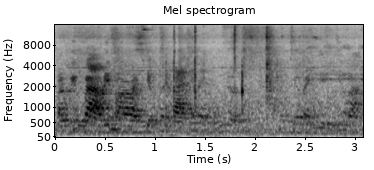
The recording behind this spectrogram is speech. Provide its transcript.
Bạn viết vào đi mà bạn chụp hình lại cái này cũng được cho bạn dễ với bạn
